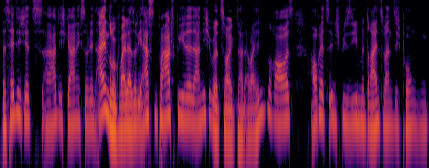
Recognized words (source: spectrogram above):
das hätte ich jetzt, äh, hatte ich gar nicht so den Eindruck, weil er so die ersten paar Spiele da nicht überzeugt hat. Aber hinten raus, auch jetzt in Spiel 7 mit 23 Punkten,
